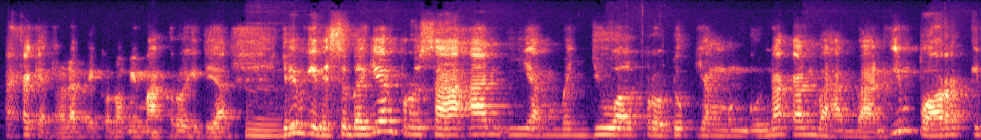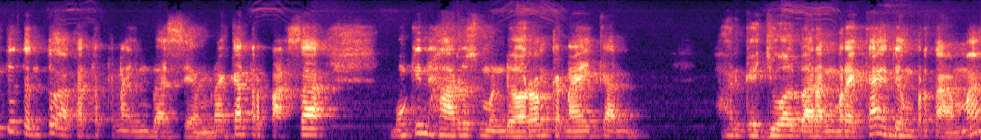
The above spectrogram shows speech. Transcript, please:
efek ya terhadap ekonomi makro gitu ya. Hmm. Jadi begini, sebagian perusahaan yang menjual produk yang menggunakan bahan-bahan impor itu tentu akan terkena imbasnya. Mereka terpaksa mungkin harus mendorong kenaikan harga jual barang mereka itu yang pertama,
